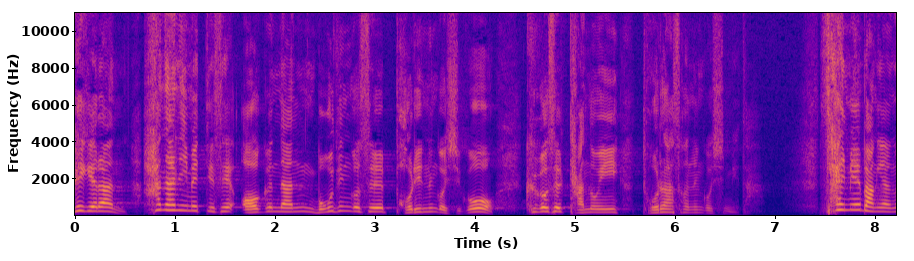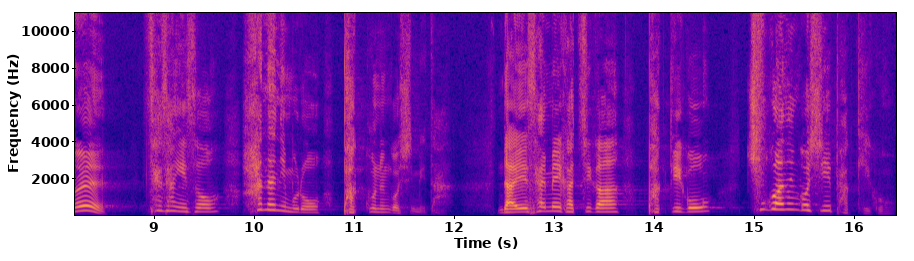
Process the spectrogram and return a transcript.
회개란 하나님의 뜻에 어긋난 모든 것을 버리는 것이고 그것을 단호히 돌아서는 것입니다. 삶의 방향을 세상에서 하나님으로 바꾸는 것입니다. 나의 삶의 가치가 바뀌고 추구하는 것이 바뀌고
